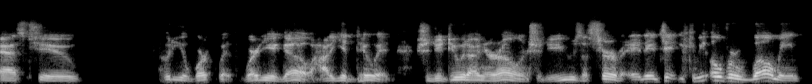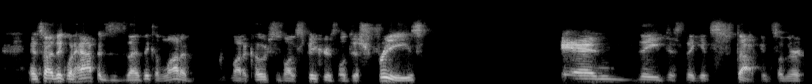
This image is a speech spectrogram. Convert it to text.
as to who do you work with? Where do you go? How do you do it? Should you do it on your own? Should you use a survey? It, it, it can be overwhelming. And so I think what happens is I think a lot of a lot of coaches, a lot of speakers, they'll just freeze and they just they get stuck and so they're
